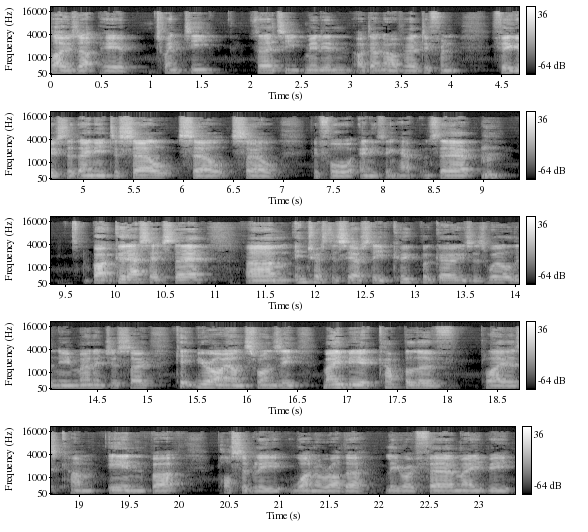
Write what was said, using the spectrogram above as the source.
close up here 20, 30 million. I don't know, I've heard different figures that they need to sell, sell, sell before anything happens there. but good assets there. Um, interested to see how Steve Cooper goes as well, the new manager. So keep your eye on Swansea. Maybe a couple of players come in, but possibly one or other. Leroy Fer, maybe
